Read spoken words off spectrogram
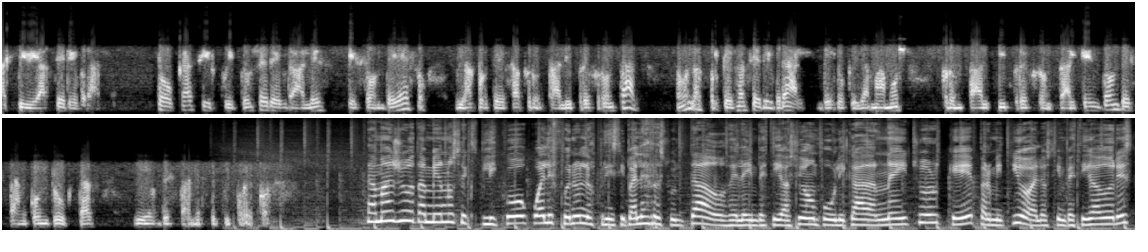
actividad cerebral. Toca circuitos cerebrales que son de eso, la corteza frontal y prefrontal, ¿no? La corteza cerebral, de lo que llamamos frontal y prefrontal, que es donde están conductas y donde están este tipo de cosas. Tamayo también nos explicó cuáles fueron los principales resultados de la investigación publicada en Nature que permitió a los investigadores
